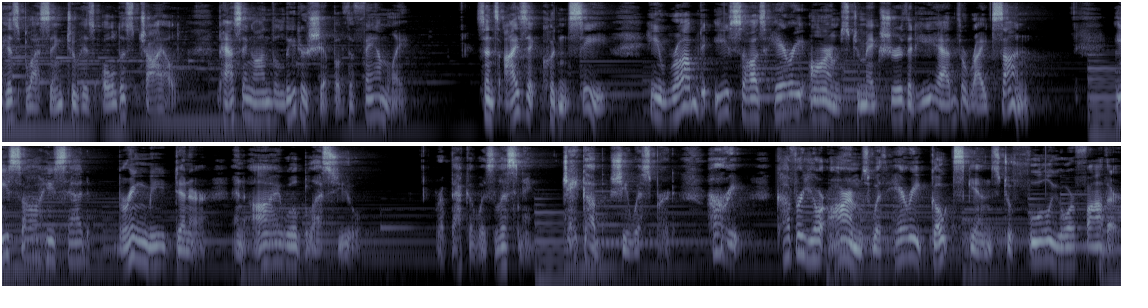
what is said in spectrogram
his blessing to his oldest child, passing on the leadership of the family. Since Isaac couldn't see, he rubbed Esau's hairy arms to make sure that he had the right son. Esau, he said, bring me dinner, and I will bless you. Rebekah was listening. Jacob, she whispered, hurry, cover your arms with hairy goat skins to fool your father.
